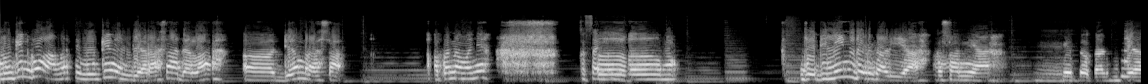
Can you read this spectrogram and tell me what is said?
mungkin gue gak ngerti mungkin yang dia rasa adalah eh, dia merasa apa namanya Kesannya. em, jadi minder kali ya kesannya Oke. gitu kan dia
